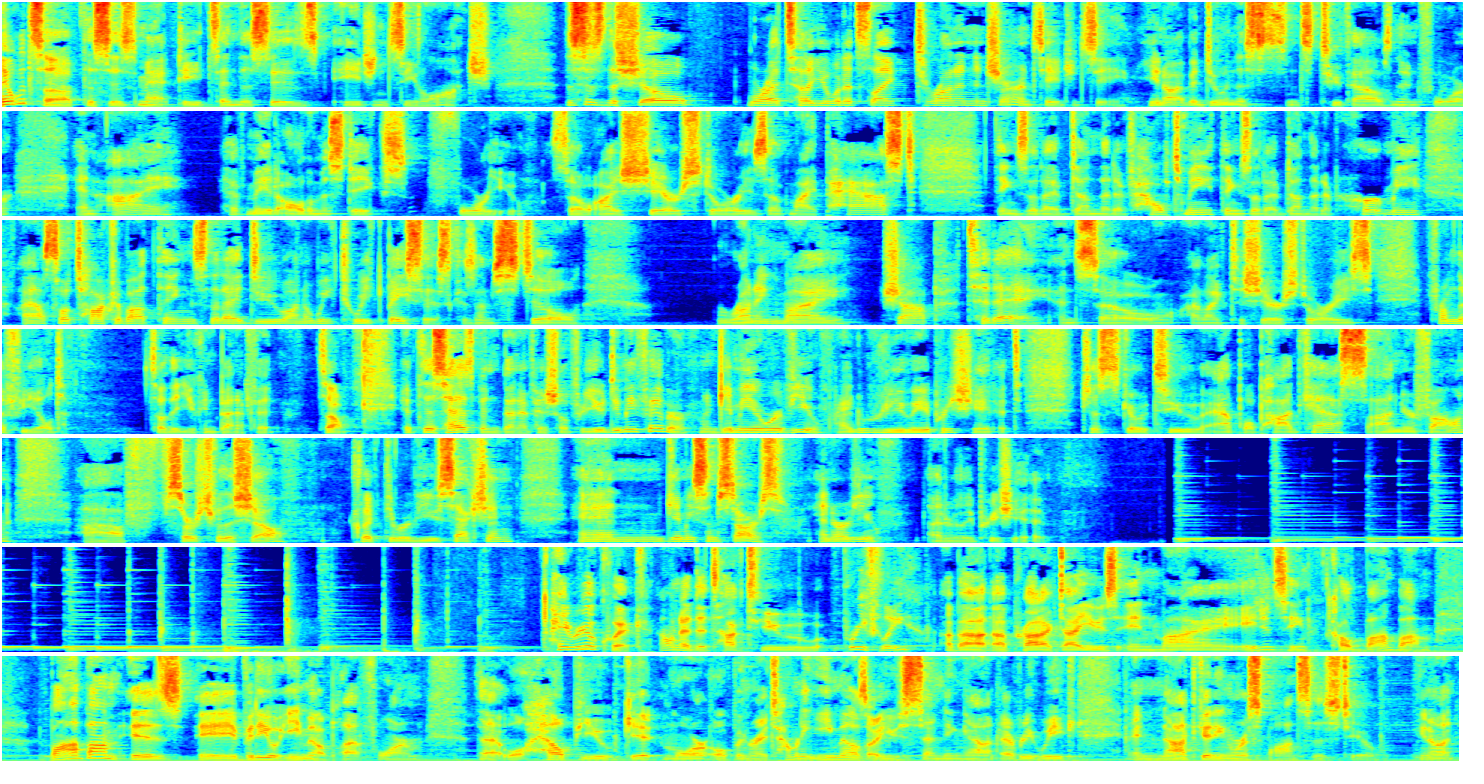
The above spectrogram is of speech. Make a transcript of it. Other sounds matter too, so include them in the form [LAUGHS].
Hey, what's up? This is Matt Dietz, and this is Agency Launch. This is the show where I tell you what it's like to run an insurance agency. You know, I've been doing this since 2004, and I have made all the mistakes for you. So I share stories of my past, things that I've done that have helped me, things that I've done that have hurt me. I also talk about things that I do on a week to week basis because I'm still running my shop today. And so I like to share stories from the field so that you can benefit. So, if this has been beneficial for you, do me a favor and give me a review. I'd really appreciate it. Just go to Apple Podcasts on your phone, uh, search for the show, click the review section, and give me some stars and a review. I'd really appreciate it. Hey, real quick, I wanted to talk to you briefly about a product I use in my agency called BombBomb. BombBomb is a video email platform that will help you get more open rates. How many emails are you sending out every week and not getting responses to? You know what?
